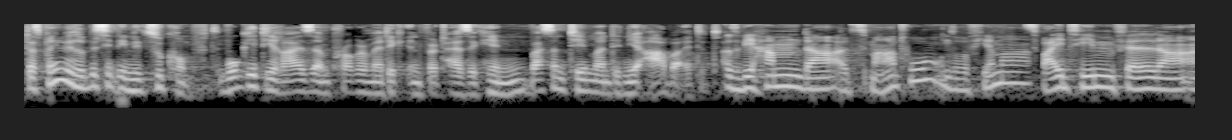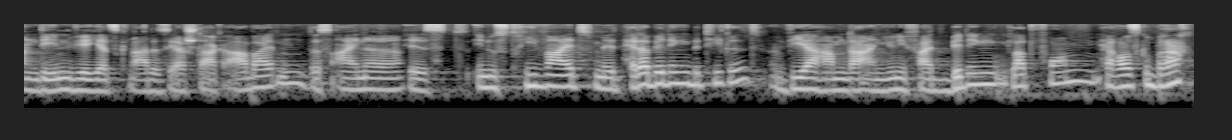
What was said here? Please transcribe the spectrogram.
Das bringt mich so ein bisschen in die Zukunft. Wo geht die Reise im Programmatic Advertising hin? Was sind Themen, an denen ihr arbeitet? Also wir haben da als Smarto, unsere Firma, zwei Themenfelder, an denen wir jetzt gerade sehr stark arbeiten. Das eine ist industrieweit mit Header Bidding betitelt. Wir haben da eine Unified Bidding Plattform herausgebracht.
